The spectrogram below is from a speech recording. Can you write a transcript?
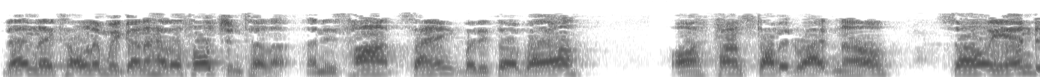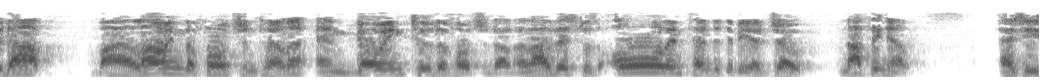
Then they told him we're going to have a fortune teller. And his heart sank, but he thought, well, oh, I can't stop it right now. So he ended up by allowing the fortune teller and going to the fortune teller. Now this was all intended to be a joke, nothing else. As he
